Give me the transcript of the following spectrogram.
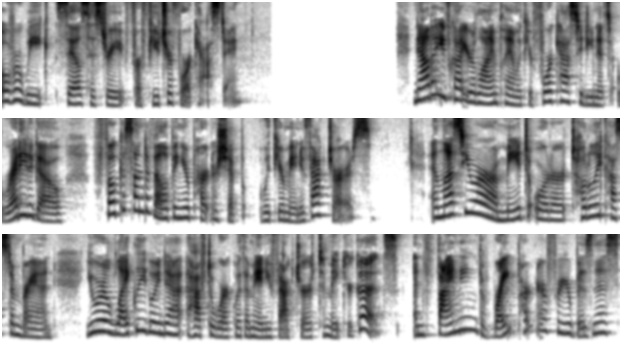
over week sales history for future forecasting. Now that you've got your line plan with your forecasted units ready to go, focus on developing your partnership with your manufacturers. Unless you are a made to order, totally custom brand, you are likely going to have to work with a manufacturer to make your goods. And finding the right partner for your business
